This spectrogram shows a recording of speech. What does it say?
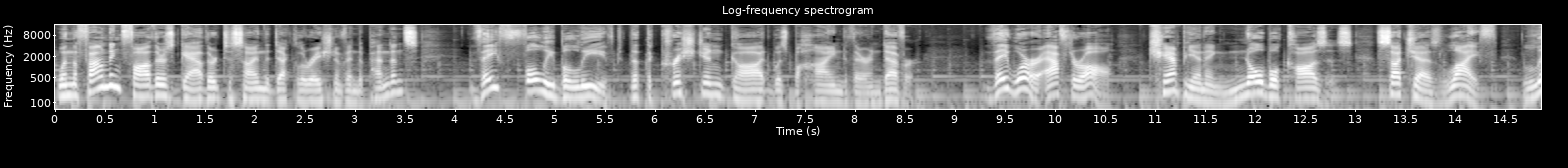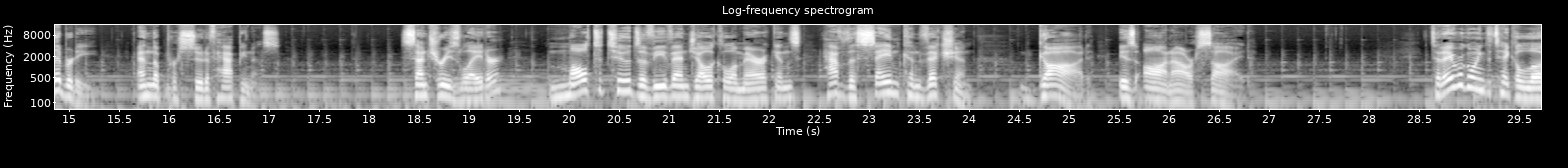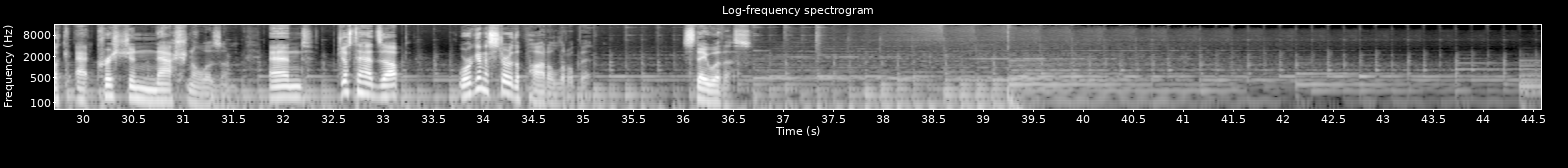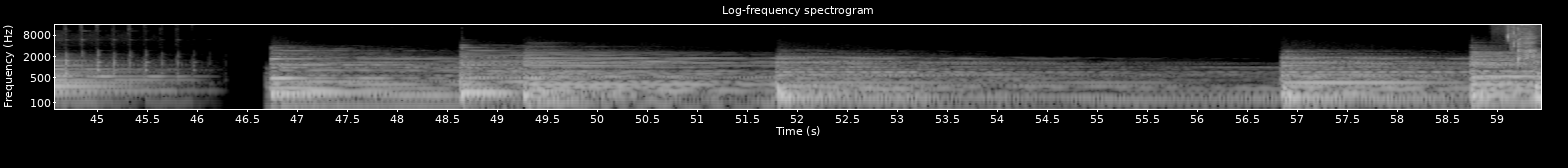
When the founding fathers gathered to sign the Declaration of Independence, they fully believed that the Christian God was behind their endeavor. They were, after all, championing noble causes such as life, liberty, and the pursuit of happiness. Centuries later, multitudes of evangelical Americans have the same conviction God is on our side. Today, we're going to take a look at Christian nationalism, and just a heads up, we're going to stir the pot a little bit. Stay with us.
